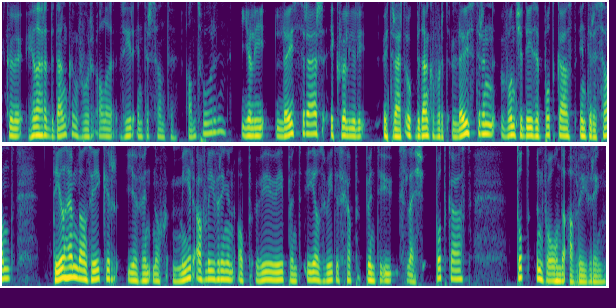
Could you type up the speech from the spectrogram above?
Ik wil u heel hard bedanken voor alle zeer interessante antwoorden. Jullie luisteraars, ik wil jullie uiteraard ook bedanken voor het luisteren. Vond je deze podcast interessant? Deel hem dan zeker. Je vindt nog meer afleveringen op www.eoswetenschap.eu podcast. Tot een volgende aflevering.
